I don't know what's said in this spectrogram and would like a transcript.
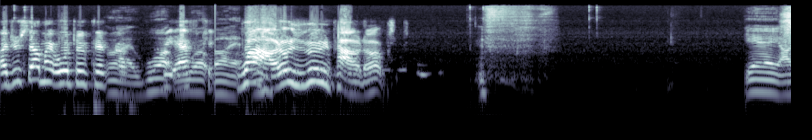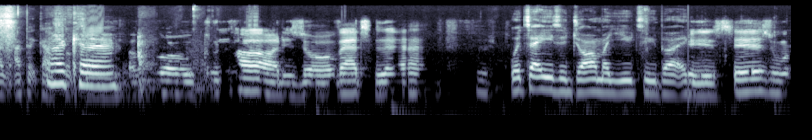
I just had my auto click. Right, what? The F what key. right, wow, um, that was rude, Paradox. Yay, I, I picked Catch Okay. A broken heart is all that's left. Would say he's a drama YouTuber. This is when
